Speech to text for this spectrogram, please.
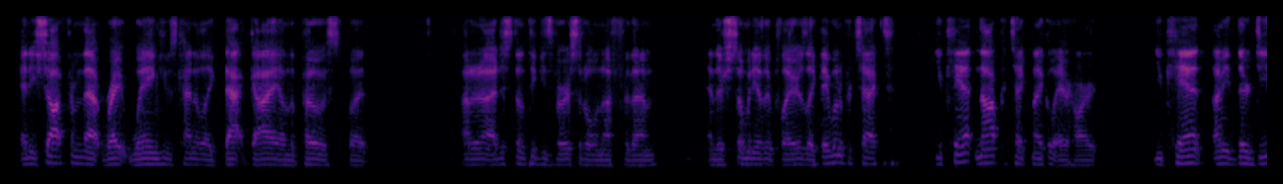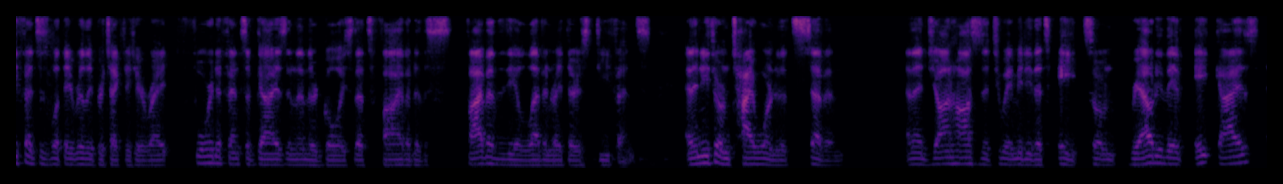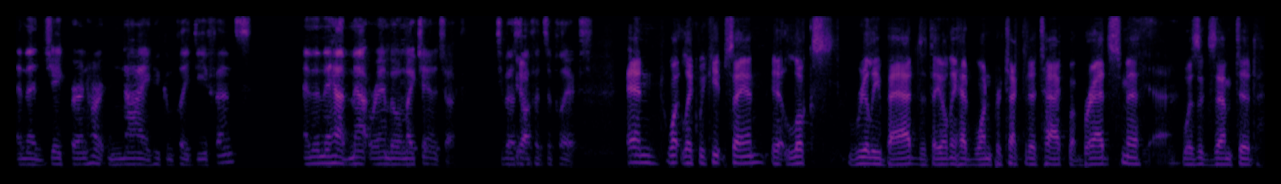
and he shot from that right wing. He was kind of like that guy on the post, but I don't know. I just don't think he's versatile enough for them. And there's so many other players like they want to protect. You can't not protect Michael Ehrhart. You can't. I mean, their defense is what they really protected here, right? Four defensive guys and then their goalie. So that's five out of the five out of the eleven right there is defense. And then you throw in Ty Warner, that's seven. And then John Haus is a two-way midi, that's eight. So in reality, they have eight guys, and then Jake Bernhardt nine who can play defense. And then they have Matt Rambo and Mike Chanenchuk, two best Yep. offensive players. And what, like we keep saying, it looks really bad that they only had one protected attack, but Brad Smith Yeah. was exempted,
